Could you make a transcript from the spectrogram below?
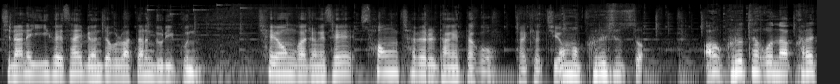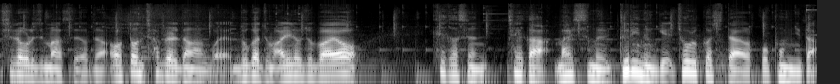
지난해 이 회사에 면접을 봤다는 누리꾼 채용 과정에서의 성차별을 당했다고 밝혔지요. 어머 그러셨어. 아 그렇다고 나 가르치려고 그러지 마세요. 자, 어떤 차별 당한 거예요? 누가 좀 알려줘봐요. 그것은 제가 말씀을 드리는 게 좋을 것이다고 봅니다.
